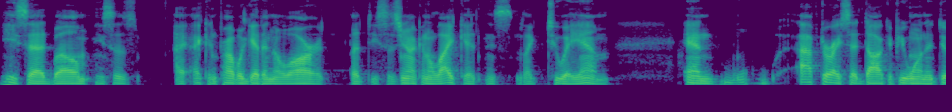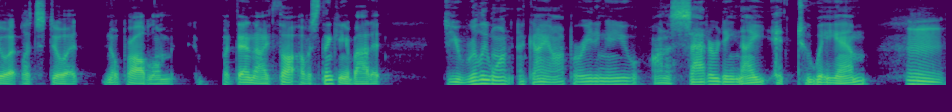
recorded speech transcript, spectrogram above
he said, Well, he says, I, I can probably get an OR, but he says, You're not going to like it. And it's like 2 a.m. And after I said, Doc, if you want to do it, let's do it. No problem. But then I thought, I was thinking about it. Do you really want a guy operating on you on a Saturday night at 2 a.m.? Mm.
